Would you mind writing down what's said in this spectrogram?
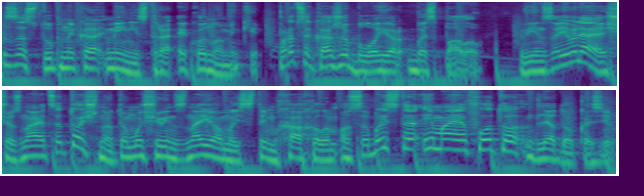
заступника міністра економіки. Про це каже блогер Безпалов. Він заявляє, що знає це точно, тому що він знайомий з тим хахалем особисто і має фото для доказів.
